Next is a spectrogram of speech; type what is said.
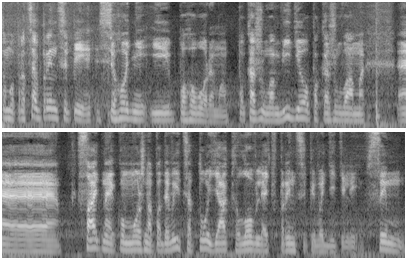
Тому про це, в принципі, сьогодні і поговоримо. Покажу вам відео, покажу вам е- сайт, на якому можна подивитися, то як ловлять в принципі водітелі. Всім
